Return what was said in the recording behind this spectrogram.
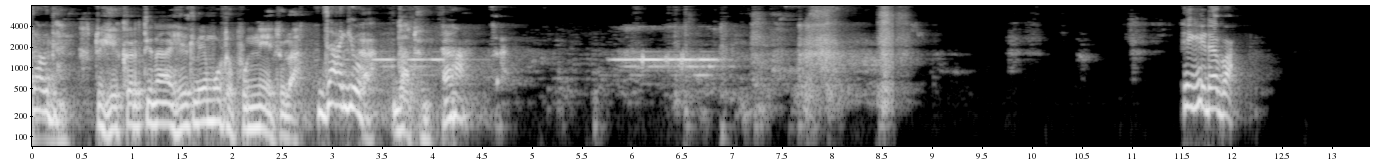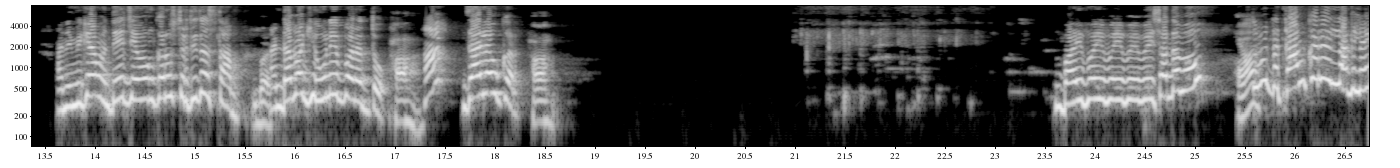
जाऊ द्या तू हे करते ना हेच लय मोठं पुण्य आहे तुला. जा घेऊ. हा, जातो मी हा? हा. जा. हे घे डबा. आणि मी काय म्हणते जेवण करूच तर तिथंच थांब. बर. आणि डबा घेऊन ये परत तो. हा. हा? जाय लवकर. हा. बाई बाई बाई बाई बाई सदा भाऊ हा? तुम्ही तर काम करायला लागले.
